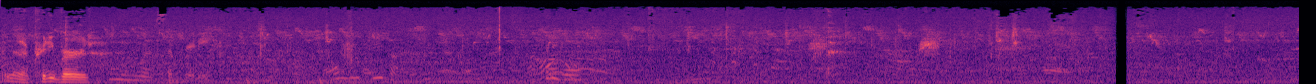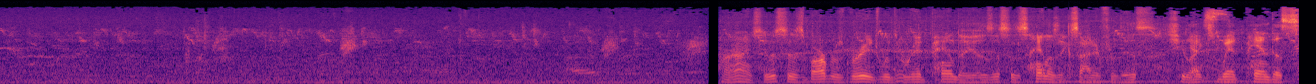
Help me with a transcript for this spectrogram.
Isn't that a pretty bird? Ooh, it's so pretty. Pretty cool. Alright, so this is Barbara's Bridge where the red panda is. This is Hannah's excited for this. She likes red pandas.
